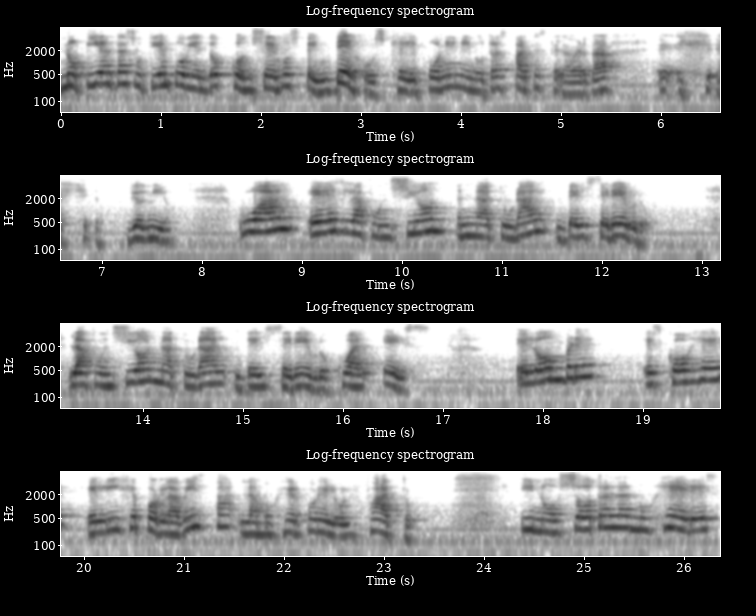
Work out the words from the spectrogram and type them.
No pierda su tiempo viendo consejos pendejos que le ponen en otras partes que la verdad, eh, Dios mío, ¿Cuál es la función natural del cerebro? La función natural del cerebro, ¿cuál es? El hombre escoge, elige por la vista, la mujer por el olfato. Y nosotras las mujeres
